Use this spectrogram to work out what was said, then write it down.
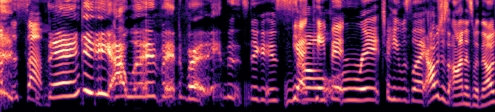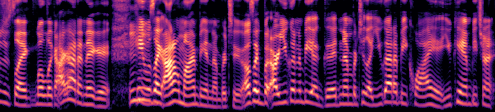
off to something. Dang, Kiki, I would, but but this nigga is so Yeah, keep it- rich. He was like, I was just honest with him. I was just like, well, look, I got a nigga. He was Mhm. like, I don't mind being number two. I was like, but are you gonna be a good number two? Like, you gotta be quiet. You can't be trying.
